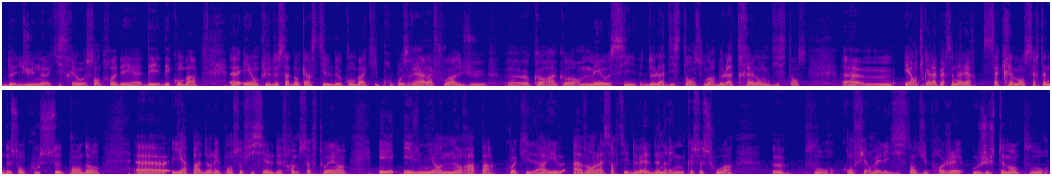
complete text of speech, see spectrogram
de Dune qui serait au centre des, combats. Euh, et en plus de ça, donc un style de combat qui proposerait à la fois du corps à corps mais aussi de la distance, voire de la très longue distance. et en tout cas, la personne a l'air sacrément certaine de son coup. Cependant, il n'y a pas de réponse officielle de From Software et il n'y en aura pas, quoi qu'il arrive, avant la sortie de Elden Ring que ce soit euh, pour confirmer l'existence du projet ou justement pour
